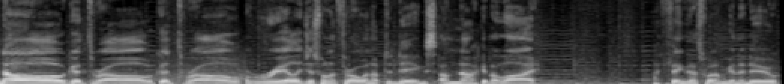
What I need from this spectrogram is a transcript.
No, good throw. Good throw. I really just want to throw one up to Diggs. I'm not going to lie. I think that's what I'm going to do.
